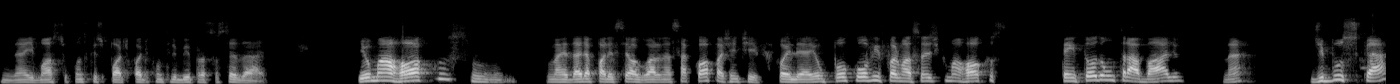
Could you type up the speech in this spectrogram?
né, e mostra o quanto que o esporte pode contribuir para a sociedade. E o Marrocos, na verdade, apareceu agora nessa Copa, a gente foi ler aí um pouco, houve informações de que o Marrocos tem todo um trabalho, né, de buscar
